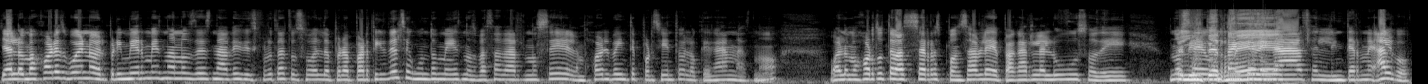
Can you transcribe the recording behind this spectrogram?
y a lo mejor es bueno, el primer mes no nos des nada y disfruta tu sueldo, pero a partir del segundo mes nos vas a dar, no sé, a lo mejor el 20% de lo que ganas, ¿no? O a lo mejor tú te vas a ser responsable de pagar la luz o de, no sé, un tanque de gas, el internet, algo.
